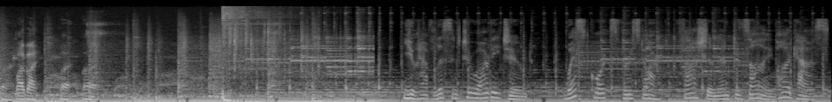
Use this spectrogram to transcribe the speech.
Bye. Bye bye. Bye. Bye. You have listened to Arteetude, West Cork's first art, fashion, and design podcast.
